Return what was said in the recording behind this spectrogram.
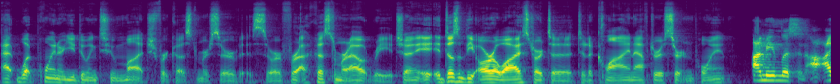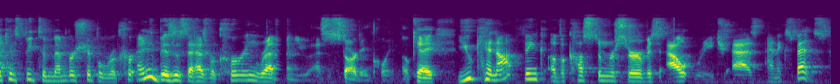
at what point are you doing too much for customer service or for customer outreach? I mean, it, doesn't the ROI start to, to decline after a certain point? I mean, listen, I can speak to membership or recur- any business that has recurring revenue as a starting point. Okay. You cannot think of a customer service outreach as an expense.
